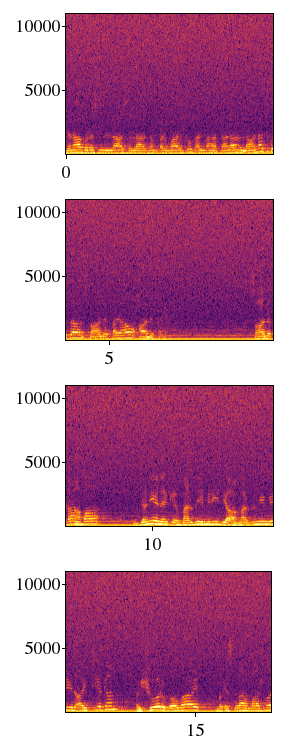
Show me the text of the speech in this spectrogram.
جناب رسول اللہ صلی اللہ علیہ وسلم فرمائے تو اللہ تعالی لعنت کو تا صالقہ و حالقہ صالقہ ہما جنین ہے کہ مردی مرید یا مردمی مرید، آئی چیئے کن شور غوغائے اصطلاح معاشمہ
